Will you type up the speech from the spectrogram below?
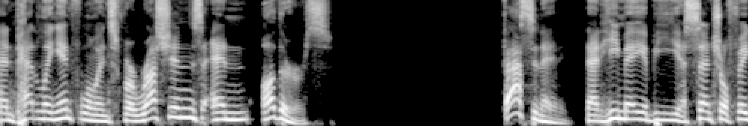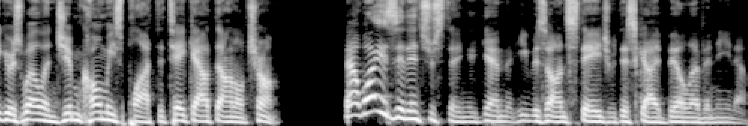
and peddling influence for Russians and others. Fascinating that he may be a central figure as well in Jim Comey's plot to take out Donald Trump. Now, why is it interesting, again, that he was on stage with this guy, Bill Evanina?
